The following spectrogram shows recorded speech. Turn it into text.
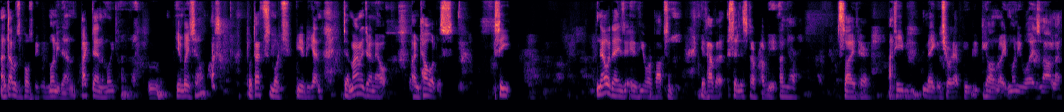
and that was supposed to be good money then. Back then, in my time, you might say, oh, "What?" But that's much you'd be getting. The manager now, I'm told is, see, nowadays if you were boxing, you'd have a solicitor probably on your side here, and he'd be making sure everything be going right, money wise and all that.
